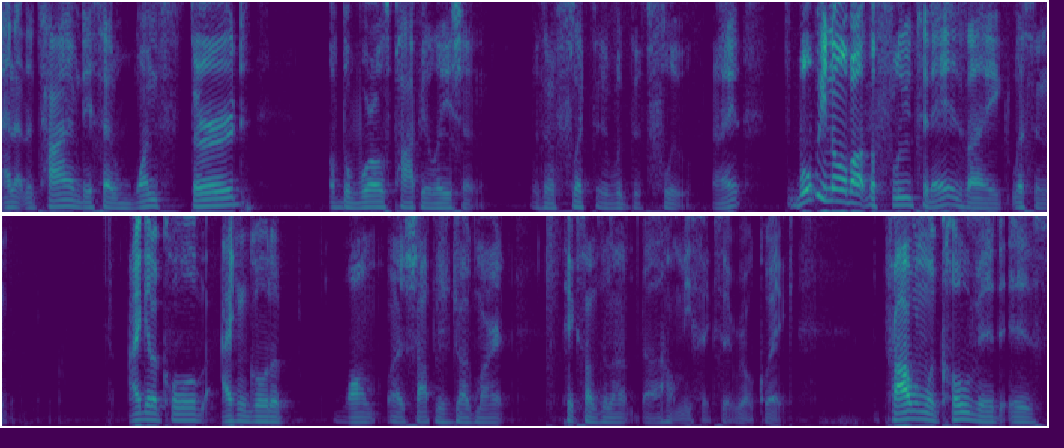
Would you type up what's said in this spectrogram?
and at the time they said one third of the world's population was inflicted with this flu, right? What we know about the flu today is like, listen, I get a cold, I can go to Walmart, uh, Shoppers Drug Mart, pick something up, that'll help me fix it real quick. The problem with COVID is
